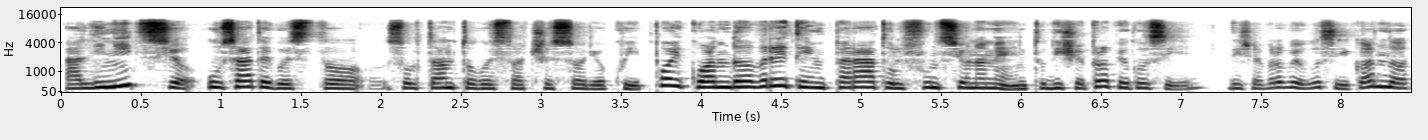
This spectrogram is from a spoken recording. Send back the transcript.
All'inizio usate questo, soltanto questo accessorio qui, poi quando avrete imparato il funzionamento, dice proprio così, dice proprio così, quando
